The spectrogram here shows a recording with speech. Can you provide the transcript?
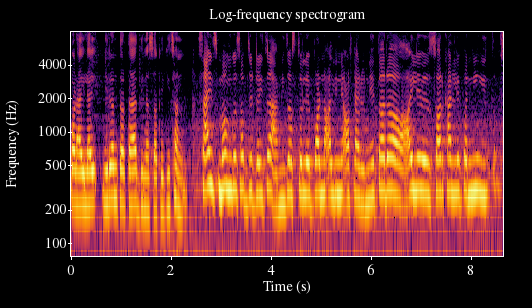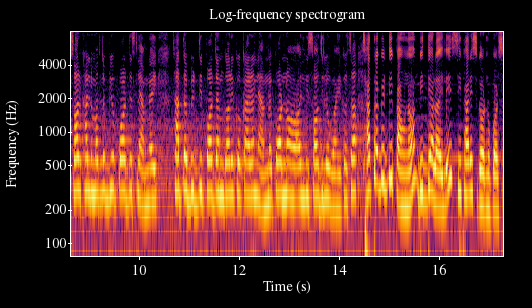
पढाइलाई निरन्तरता दिन सकेकी छन्। साइन्स महँगो सब्जेक्ट रहेछ हामी जस्तोले पढ्न अलि नै अप्ठ्यारो हुने तर अहिले सरकारले पनि सरकारले मतलब यो प्रदेशले हामीलाई छात्रवृत्ति प्रदान गरेको कारणले हामीलाई पढ्न अलि सजिलो भएको छ। छात्रवृत्ति पाउन विद्यालयले सिफारिस गर्नुपर्छ।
